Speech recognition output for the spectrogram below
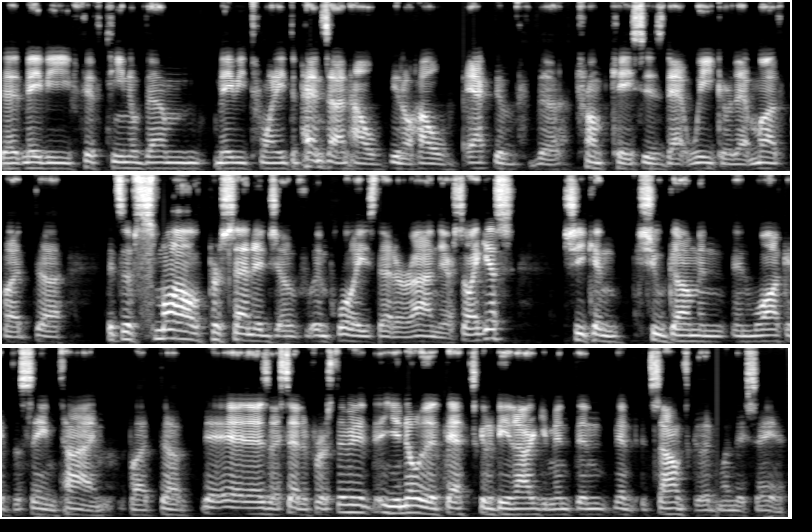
that maybe 15 of them, maybe 20, depends on how, you know, how active the Trump case is that week or that month. But uh, it's a small percentage of employees that are on there. So I guess she can chew gum and, and walk at the same time. But uh, as I said at first, I mean, you know that that's going to be an argument, and, and it sounds good when they say it.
